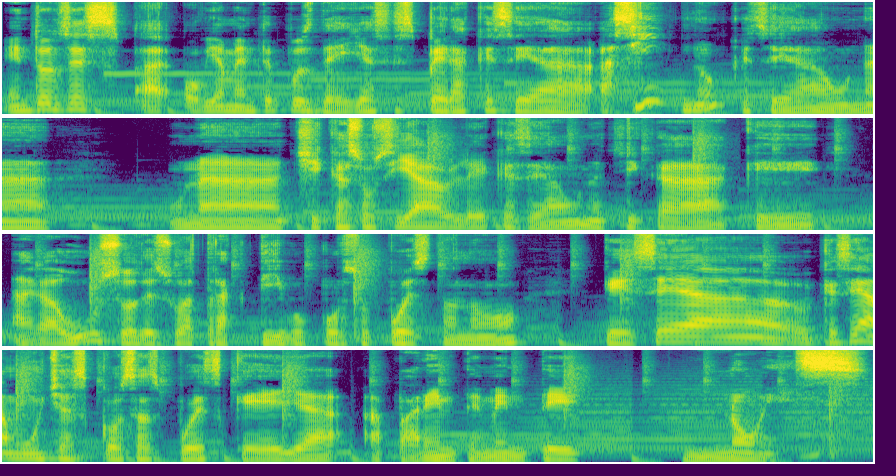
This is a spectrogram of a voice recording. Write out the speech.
Entonces, ah, obviamente, pues de ella se espera que sea así, ¿no? Que sea una, una chica sociable, que sea una chica que haga uso de su atractivo, por supuesto, ¿no? Que sea, que sea muchas cosas, pues, que ella aparentemente no es.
